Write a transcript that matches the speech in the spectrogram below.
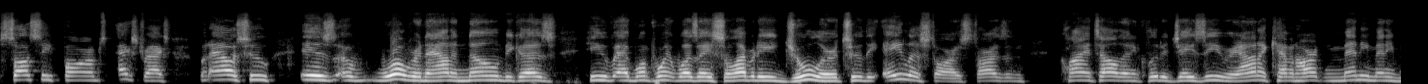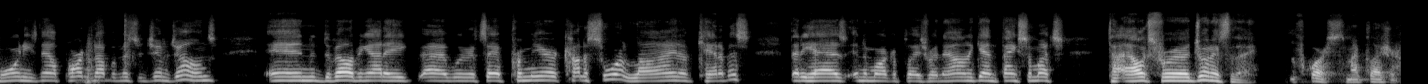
Saucey Farms Extracts. But Alex, who is a world renowned and known because he at one point was a celebrity jeweler to the A-list stars, stars and clientele that included Jay-Z, Rihanna, Kevin Hart, and many, many more. And he's now partnered up with Mr. Jim Jones and developing out a, uh, we would say, a premier connoisseur line of cannabis that he has in the marketplace right now. And again, thanks so much to Alex for joining us today. Of course, my pleasure.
